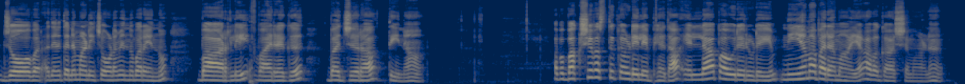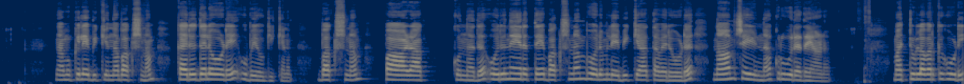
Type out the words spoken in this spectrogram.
ജോവർ അതിനെ തന്നെ മണിച്ചോളം എന്ന് പറയുന്നു. ബാർലി വരക് ബജ്റ തിന. അപ്പോൾ ഭക്ഷ്യവസ്തുക്കളുടെ ലഭ്യത എല്ലാ പൗരരുടെയും നിയമപരമായ അവകാശമാണ്. നമുക്ക് ലഭിക്കുന്ന ഭക്ഷണം കരുതലോടെ ഉപയോഗിക്കണം. ഭക്ഷണം പാഴാക്കുന്നത് ഒരു നേരത്തെ ഭക്ഷണം പോലും ലഭിക്കാത്തവരോട് നാം ചെയ്യുന്ന ക്രൂരതയാണ്. മറ്റുള്ളവർക്ക് കൂടി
